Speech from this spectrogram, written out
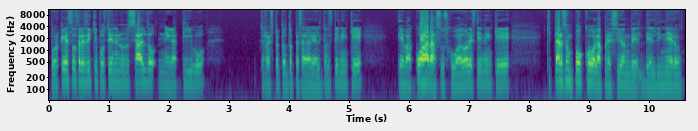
porque estos tres equipos tienen un saldo negativo respecto al tope salarial. Entonces tienen que evacuar a sus jugadores, tienen que quitarse un poco la presión del dinero.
